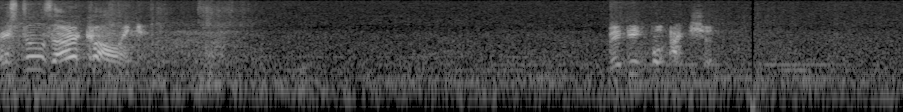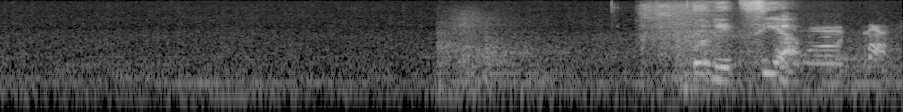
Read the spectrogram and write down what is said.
Crystals are calling. Ready for action. Unit siap. Forward march.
